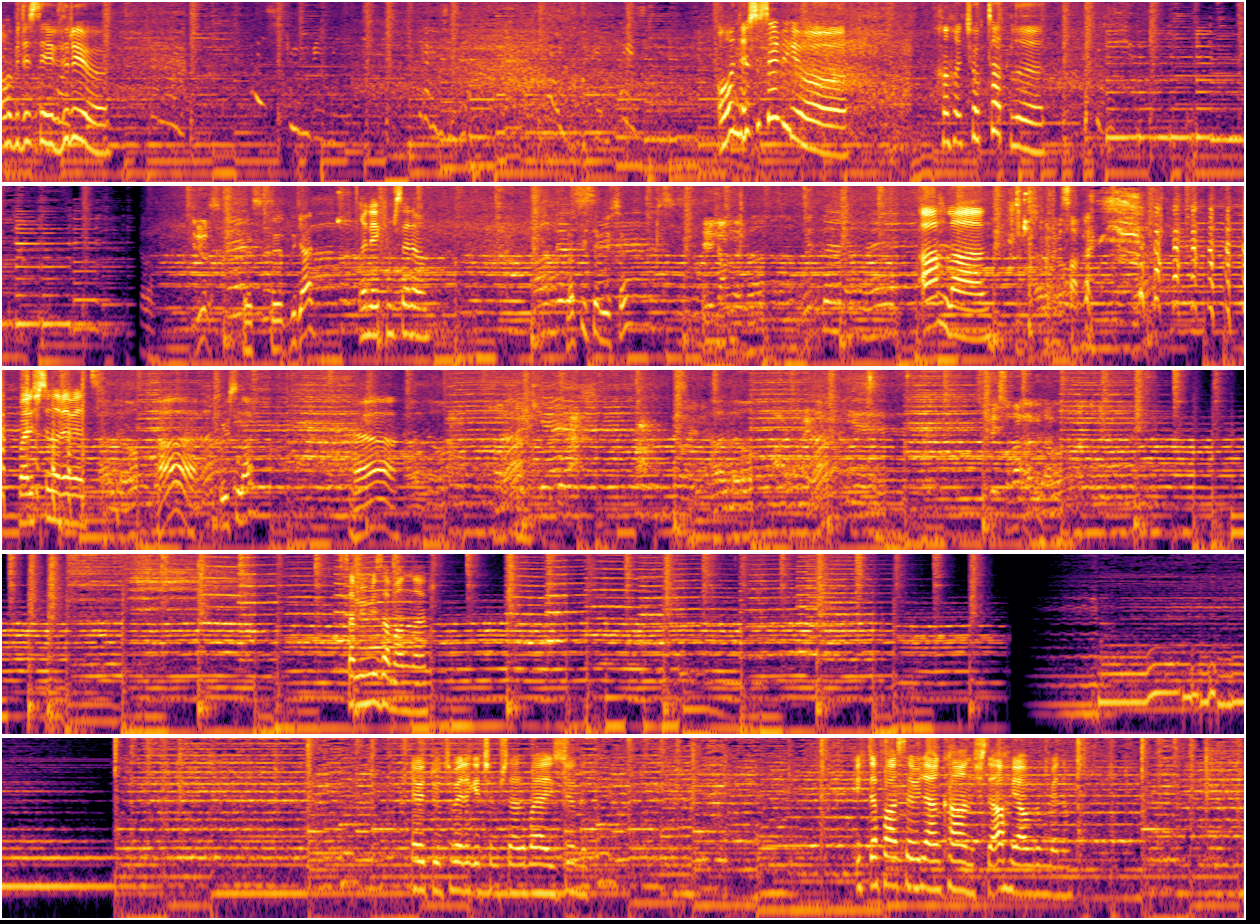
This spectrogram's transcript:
Aa bir de sevdiriyor. Aa nasıl seviyor? Çok tatlı. Giriyoruz. Gel. Aleykümselam. Nasıl hissediyorsun? Heyecanlı. Ah lan. Barıştılar evet. Ha, buyursunlar. Ha. Beşolar nerede? Samimi zamanlar. Evet YouTube'a geçirmişler. Bayağı izliyorduk. İlk defa sevilen Kaan işte. Ah yavrum benim.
